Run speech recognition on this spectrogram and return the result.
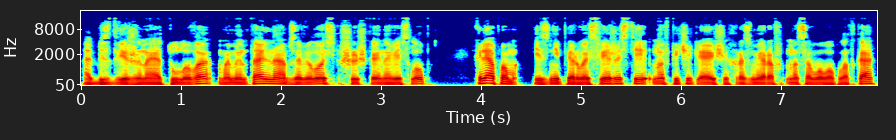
Обездвиженное Тулово моментально обзавелось шишкой на весь лоб, кляпом из не первой свежести, но впечатляющих размеров носового платка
